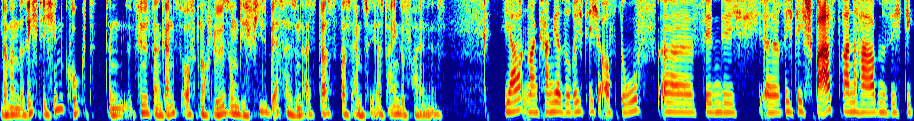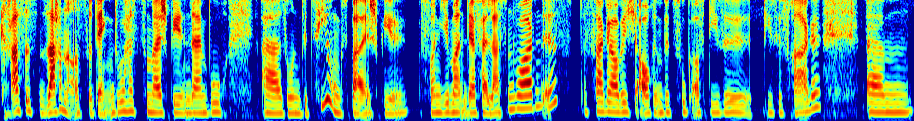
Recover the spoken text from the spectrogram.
wenn man richtig hinguckt, dann findet man ganz oft noch Lösungen, die viel besser sind als das, was einem zuerst eingefallen ist. Ja, und man kann ja so richtig auf doof, äh, finde ich, äh, richtig Spaß dran haben, sich die krassesten Sachen auszudenken. Du hast zum Beispiel in deinem Buch äh, so ein Beziehungsbeispiel von jemandem, der verlassen worden ist. Das war, glaube ich, auch in Bezug auf diese, diese Frage, ähm,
